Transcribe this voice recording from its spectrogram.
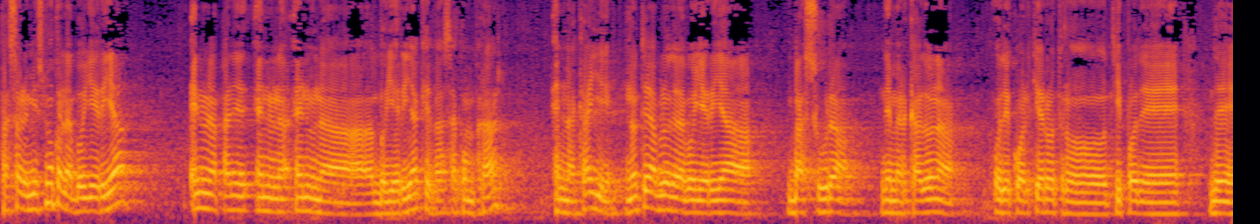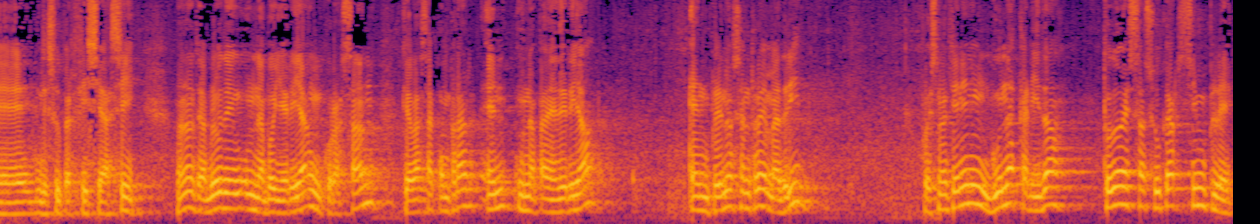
Pasa lo mismo con la bollería en una, en bollería que vas a comprar en la calle. No te hablo de la bollería basura de Mercadona o de cualquier otro tipo de, superficie así. No, no, te hablo de una bollería, un croissant que vas a comprar en una panadería en pleno centro de Madrid. Pues no tiene ninguna calidad. Todo es azúcar simple.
